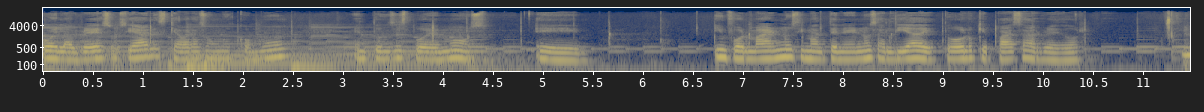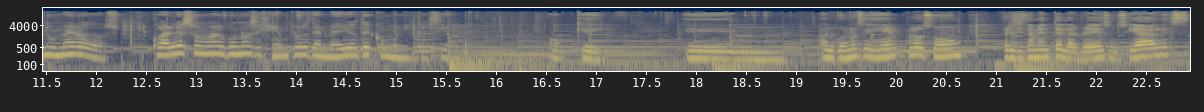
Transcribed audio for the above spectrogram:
o de las redes sociales que ahora son muy común. Entonces podemos eh, informarnos y mantenernos al día de todo lo que pasa alrededor. Número 2. ¿Cuáles son algunos ejemplos de medios de comunicación? Ok. Em, algunos ejemplos son precisamente las redes sociales,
